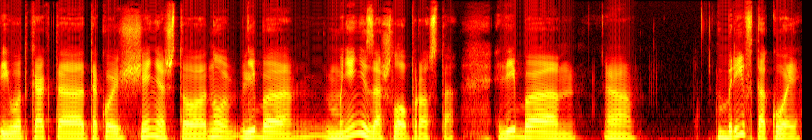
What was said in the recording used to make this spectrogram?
и вот как-то такое ощущение, что, ну, либо мне не зашло просто, либо э, бриф такой,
